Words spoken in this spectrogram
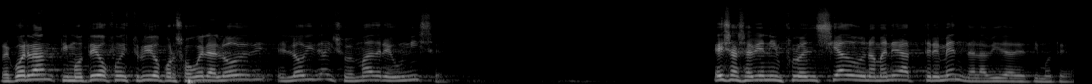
¿Recuerdan? Timoteo fue instruido por su abuela Eloida y su madre Eunice. Ellas habían influenciado de una manera tremenda en la vida de Timoteo.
